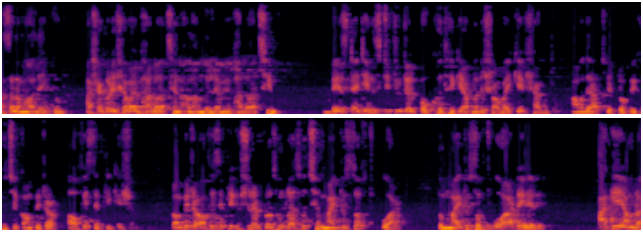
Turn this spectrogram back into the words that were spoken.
আসসালামু আলাইকুম। আশা করি সবাই ভালো আছেন, আলহামদুলিল্লাহ আমি ভালো আছি। বেস্ট আইটি ইনস্টিটিউটের পক্ষ থেকে আপনাদের সবাইকে স্বাগত। আমাদের আজকের টপিক হচ্ছে computer office application computer office অ্যাপ্লিকেশনের প্রথম ক্লাস হচ্ছে মাইক্রোসফট ওয়ার্ড তো মাইক্রোসফট ওয়ার্ডের আগে আমরা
